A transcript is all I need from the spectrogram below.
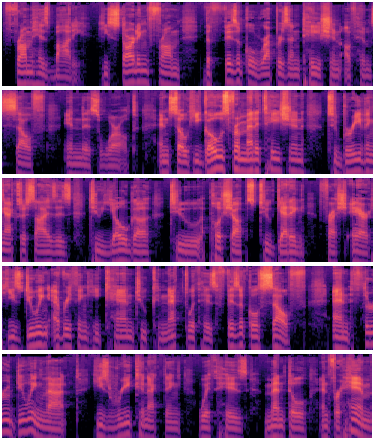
from his body. He's starting from the physical representation of himself in this world. And so he goes from meditation to breathing exercises to yoga to push ups to getting fresh air. He's doing everything he can to connect with his physical self. And through doing that, he's reconnecting with his mental and for him,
